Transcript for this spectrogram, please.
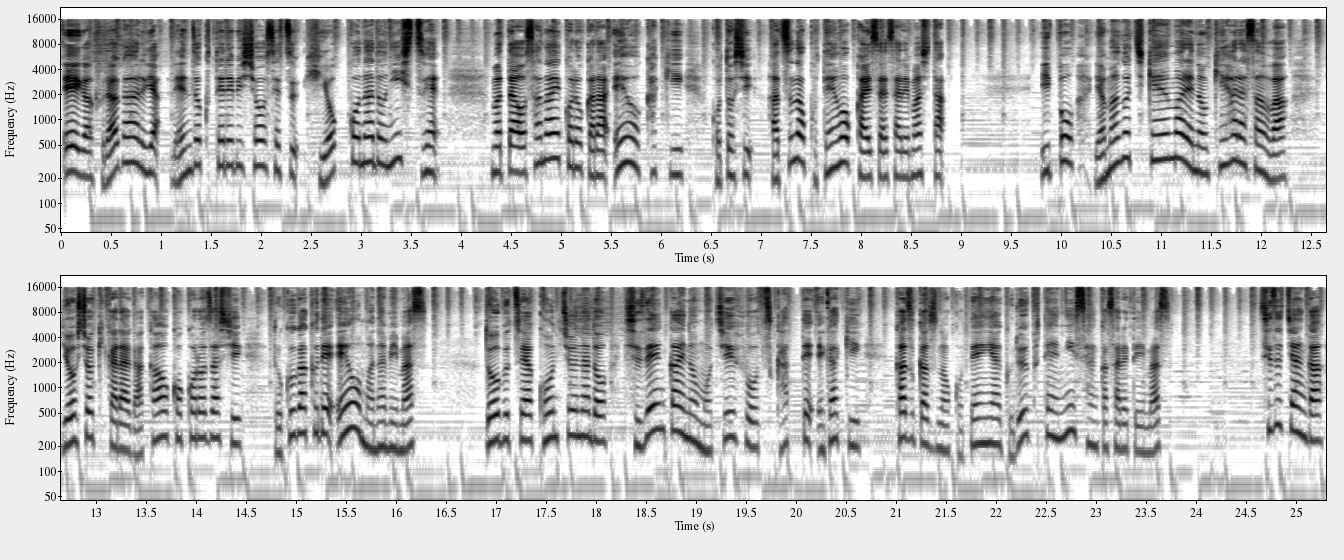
映画「フラガール」や連続テレビ小説「ひよっこ」などに出演。また幼い頃から絵を描き今年初の個展を開催されました。一方山口県生まれの木原さんは幼少期から画家を志し独学で絵を学びます。動物や昆虫など自然界のモチーフを使って描き数々の個展やグループ展に参加されています。しずちゃんが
